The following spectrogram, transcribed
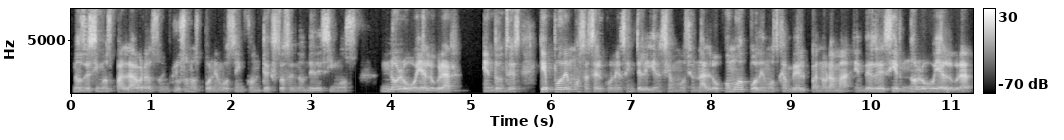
nos decimos palabras o incluso nos ponemos en contextos en donde decimos, no lo voy a lograr. Entonces, ¿qué podemos hacer con esa inteligencia emocional o cómo podemos cambiar el panorama en vez de decir no lo voy a lograr?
